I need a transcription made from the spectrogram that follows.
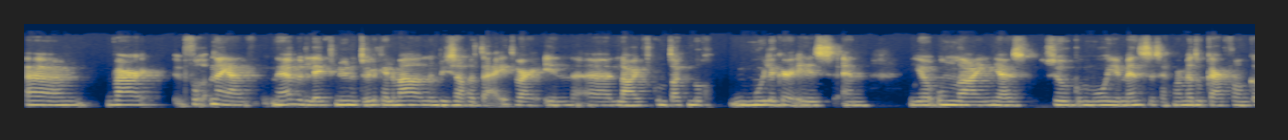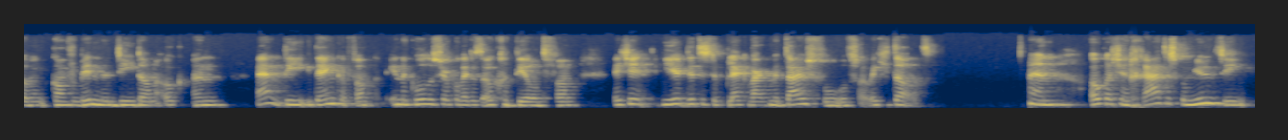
Um, waar, nou ja, we leven nu natuurlijk helemaal in een bizarre tijd. Waarin uh, live contact nog moeilijker is. En je online juist zulke mooie mensen zeg maar, met elkaar van kan, kan verbinden. Die dan ook een hè, die denken van, in de Golden Circle werd het ook gedeeld van, weet je, hier, dit is de plek waar ik me thuis voel of zo, weet je dat. En ook als je een gratis community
